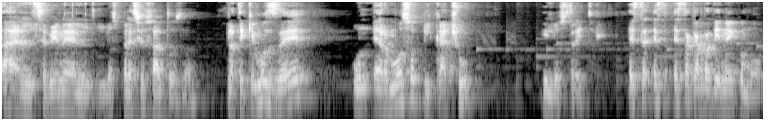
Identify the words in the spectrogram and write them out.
Ah, se vienen los precios altos, ¿no? Platiquemos de un hermoso Pikachu Illustrator. Este, esta, carta tiene como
